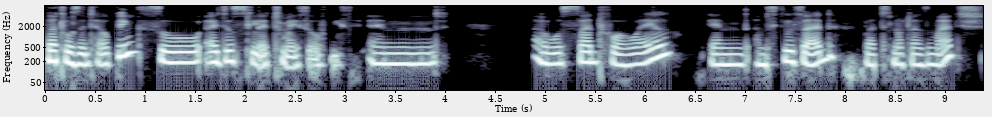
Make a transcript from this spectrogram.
that wasn't helping, so I just let myself be, and I was sad for a while, and I'm still sad, but not as much.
